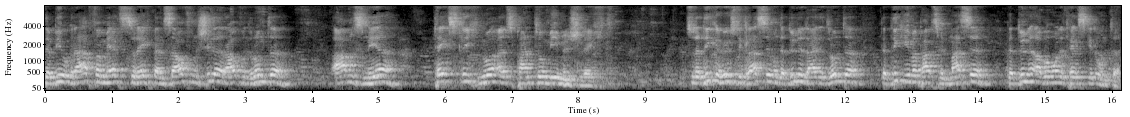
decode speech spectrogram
Der Biograf vermerkt zu Recht beim Saufen Schiller rauf und runter, abends mehr, textlich nur als Pantomime schlecht. So der Dicke höchste Klasse und der Dünne leidet drunter, der Dicke immer packt's mit Masse, der Dünne aber ohne Text geht unter.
